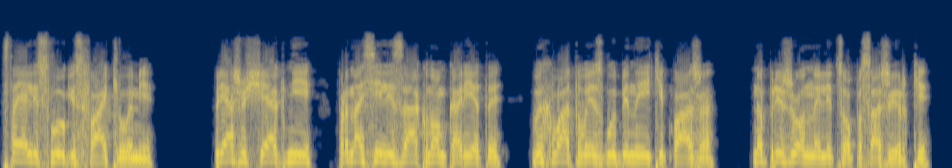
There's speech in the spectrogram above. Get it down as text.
стояли слуги с факелами. Пляшущие огни проносились за окном кареты, выхватывая из глубины экипажа напряженное лицо пассажирки.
